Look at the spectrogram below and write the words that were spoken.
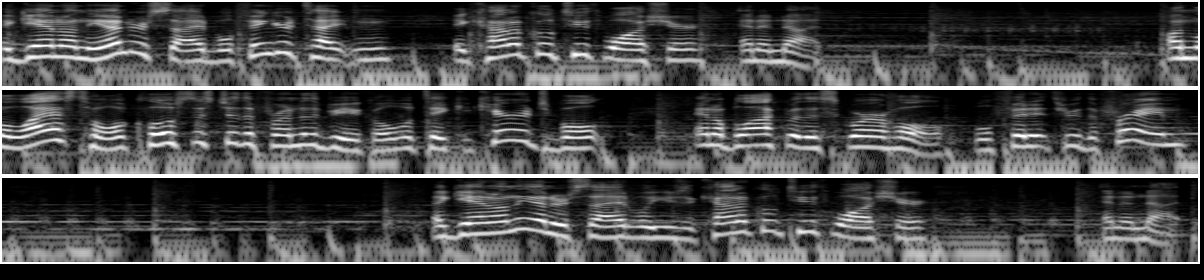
Again, on the underside, we'll finger tighten a conical tooth washer and a nut. On the last hole, closest to the front of the vehicle, we'll take a carriage bolt and a block with a square hole. We'll fit it through the frame Again, on the underside, we'll use a conical tooth washer and a nut.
